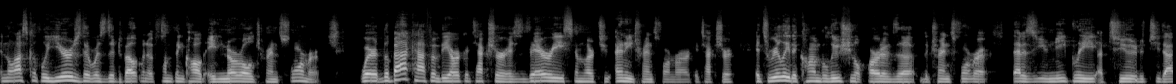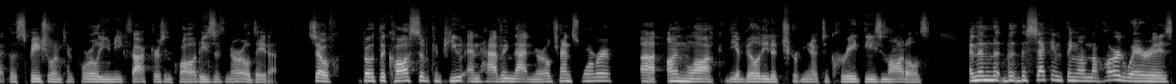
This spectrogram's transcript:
in the last couple of years, there was the development of something called a neural transformer, where the back half of the architecture is very similar to any transformer architecture. It's really the convolutional part of the, the transformer that is uniquely attuned to that the spatial and temporal unique factors and qualities of neural data. So both the cost of compute and having that neural transformer uh, unlock the ability to tr- you know to create these models. And then the, the, the second thing on the hardware is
